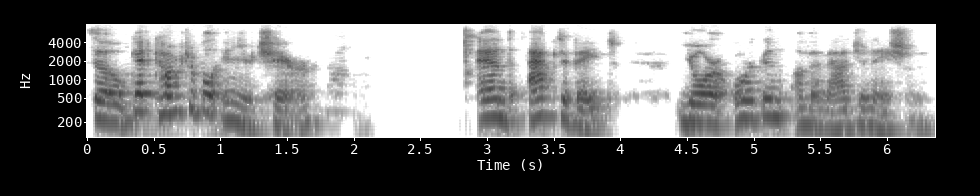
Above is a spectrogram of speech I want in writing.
So get comfortable in your chair and activate your organ of imagination.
